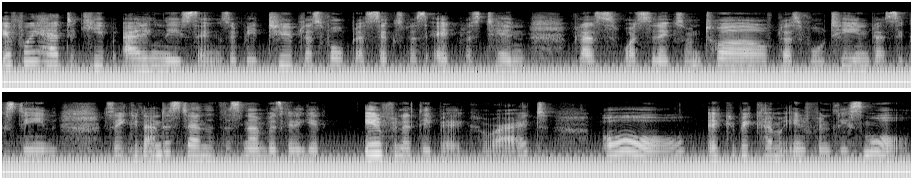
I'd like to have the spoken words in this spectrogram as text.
if we had to keep adding these things, it'd be 2 plus 4 plus 6 plus 8 plus 10 plus what's the next one? 12 plus 14 plus 16. So you can understand that this number is going to get infinitely big, right? Or it could become infinitely small.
